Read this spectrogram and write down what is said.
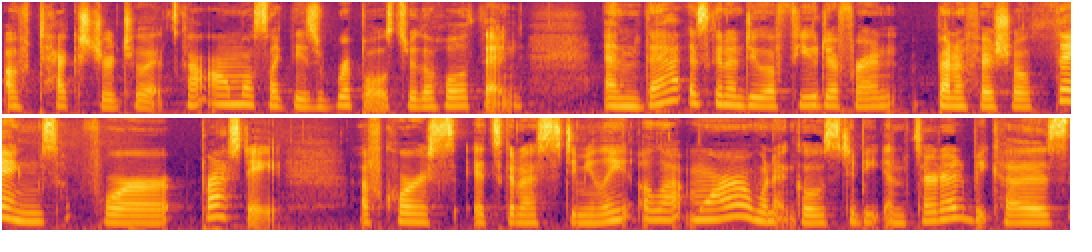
of texture to it. It's got almost like these ripples through the whole thing. And that is going to do a few different beneficial things for prostate. Of course, it's going to stimulate a lot more when it goes to be inserted because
